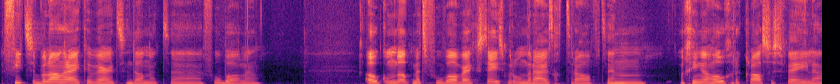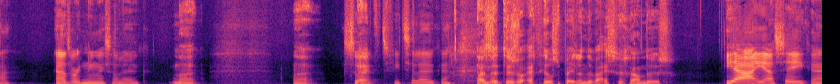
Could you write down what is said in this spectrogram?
fietsen belangrijker werd dan het voetballen. Ook omdat met voetbal werd ik steeds meer onderuit getrapt. En we gingen hogere klassen spelen. En dat wordt niet meer zo leuk. Nee. nee. Toen werd het fietsen leuker. Maar het is wel echt heel spelende wijs gegaan dus. Ja, ja, zeker.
